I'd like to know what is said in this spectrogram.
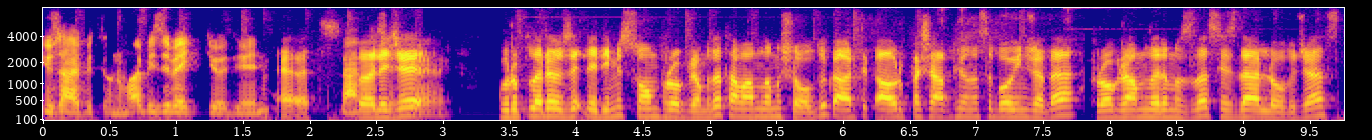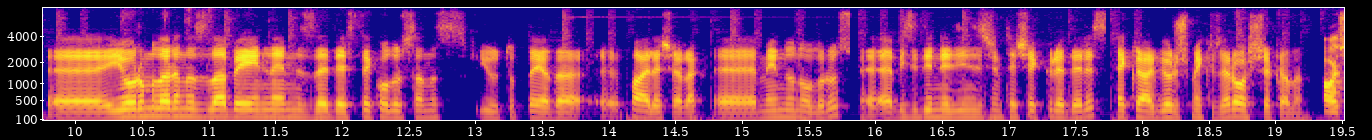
Güzel bir turnuva bizi bekliyor diyelim. Evet. Ben Böylece grupları özetlediğimiz son programı da tamamlamış olduk. Artık Avrupa Şampiyonası boyunca da programlarımızla sizlerle olacağız. Ee, yorumlarınızla, beğenilerinizle destek olursanız YouTube'da ya da e, paylaşarak e, memnun oluruz. E, bizi dinlediğiniz için teşekkür ederiz. Tekrar görüşmek üzere, hoşçakalın. Hoş.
